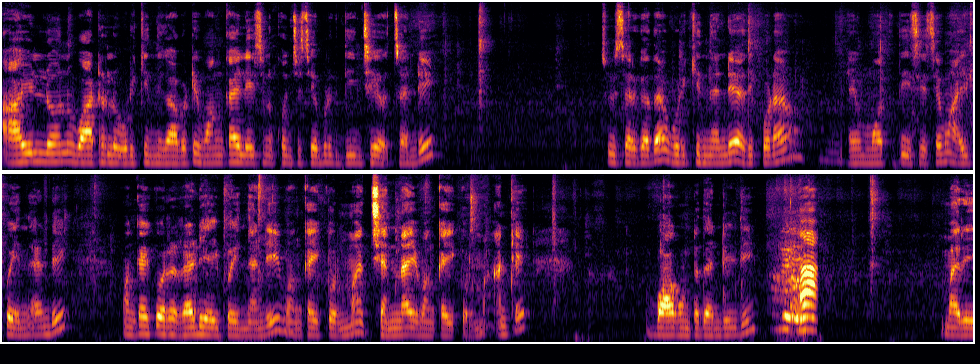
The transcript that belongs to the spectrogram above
ఆయిల్లోను వాటర్లో ఉడికింది కాబట్టి వంకాయలు వేసిన కొంచెం సేపటికి దించేయచ్చండి. చూశారు కదా ఉడికిందండి. అది కూడా మేము మూత తీసేసాము. అయిపోయిందండి. వంకాయ కూర రెడీ అయిపోయిందండి. వంకాయ కుర్మ చెన్నై వంకాయ కుర్మ. అంటే బాగుంటుందండి ఇది. మరి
